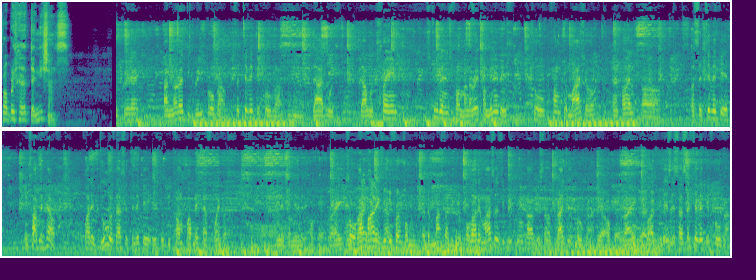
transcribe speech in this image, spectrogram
public health technicians. We created another degree program, certificate program that would that would train students from minority communities to come to Marshall and earn uh, a certificate in public health. What they do with that certificate is to become public health workers in the community. Okay. Right? So by how, how is it different from uh, the master's degree program? Well, the master's degree program is a graduate program. Yeah, okay. Right? Yeah, but yeah. this is a certificate program.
